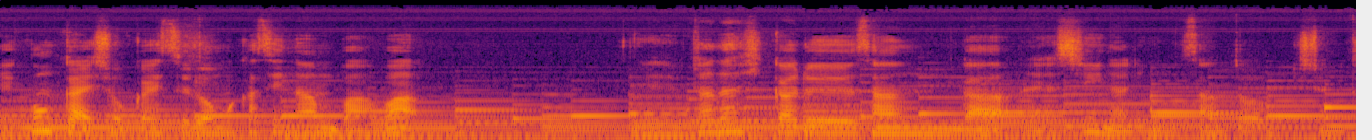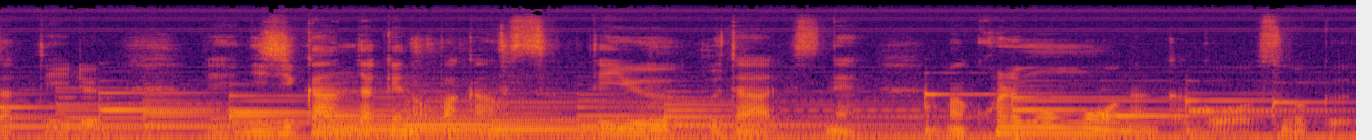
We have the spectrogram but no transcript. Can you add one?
え今回紹介するおまかせナンバーは、え宇多田ヒカルさんが、え、椎名林檎さんと一緒に歌っている、え、2時間だけのバカンスっていう歌ですね。まあ、これももうなんかこう、すごく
